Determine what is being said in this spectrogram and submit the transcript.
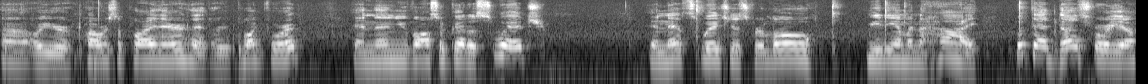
uh, or your power supply there, that or your plug for it. And then you've also got a switch, and that switch is for low, medium, and high. What that does for you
